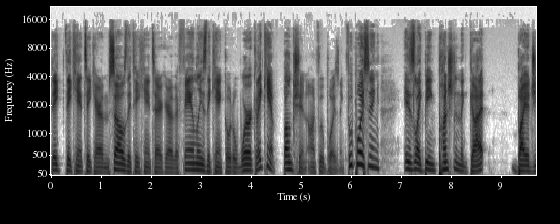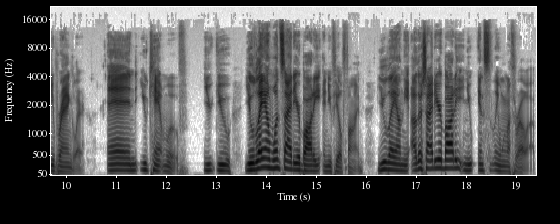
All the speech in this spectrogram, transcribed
they they can't take care of themselves. They take, can't take care of their families. They can't go to work. They can't function on food poisoning. Food poisoning is like being punched in the gut by a Jeep Wrangler, and you can't move. You you you lay on one side of your body and you feel fine. You lay on the other side of your body and you instantly want to throw up.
